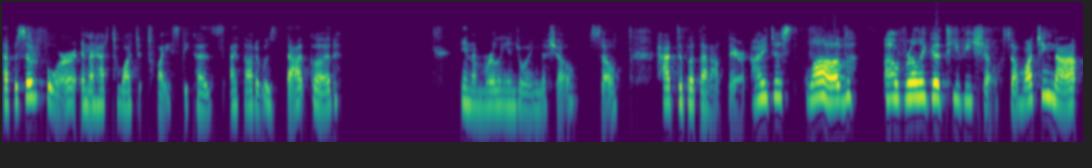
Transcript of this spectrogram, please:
episode four and I had to watch it twice because I thought it was that good and I'm really enjoying the show. So, had to put that out there. I just love a really good TV show. So, I'm watching that.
